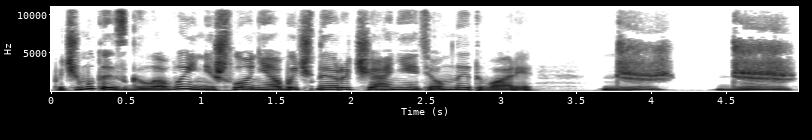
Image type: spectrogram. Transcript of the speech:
Почему-то из головы не шло необычное рычание темной твари. Дж, дж.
